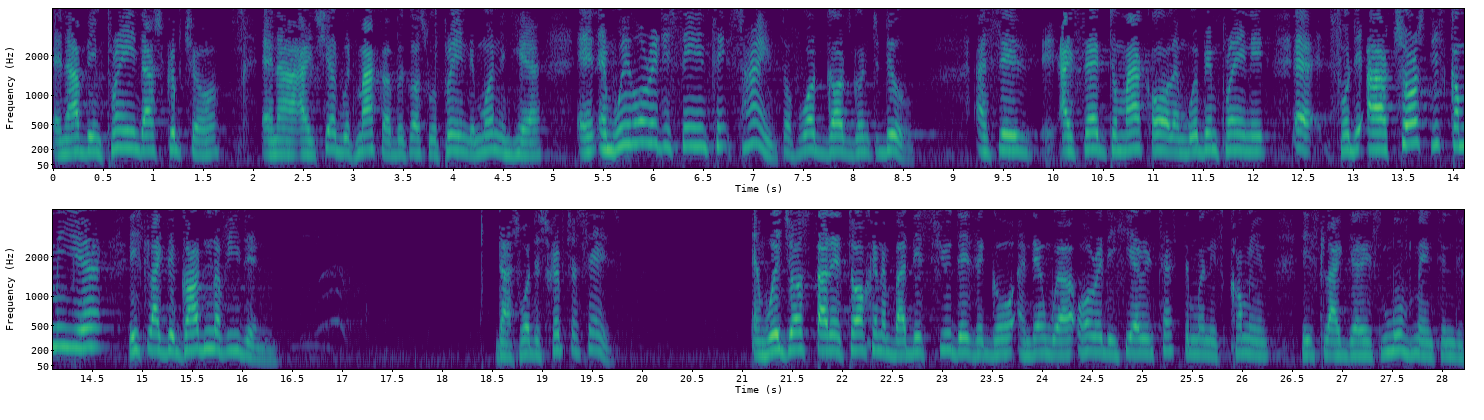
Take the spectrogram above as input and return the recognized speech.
and I've been praying that scripture, and I, I shared with Marco because we're praying the morning here, and, and we've already seen th- signs of what God's going to do. I said, I said to Michael, and we've been praying it, uh, for the, our church this coming year, it's like the Garden of Eden. That's what the scripture says. And we just started talking about this few days ago, and then we are already hearing testimonies coming. It's like there is movement in the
